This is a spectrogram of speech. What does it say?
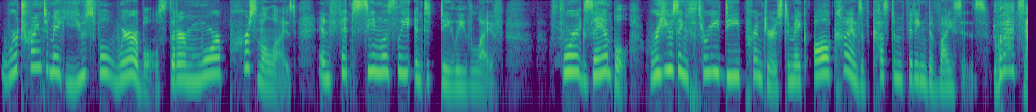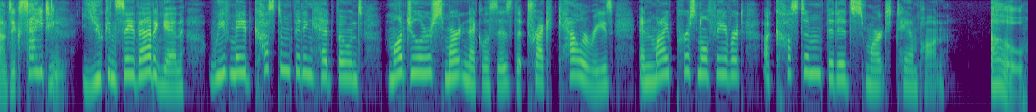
We're trying to make useful wearables that are more personalized and fit seamlessly into daily life. For example, we're using 3D printers to make all kinds of custom fitting devices. Well, that sounds exciting. You can say that again. We've made custom fitting headphones, modular smart necklaces that track calories, and my personal favorite, a custom fitted smart tampon. Oh.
